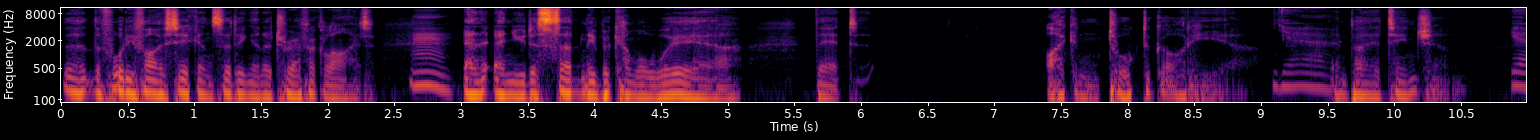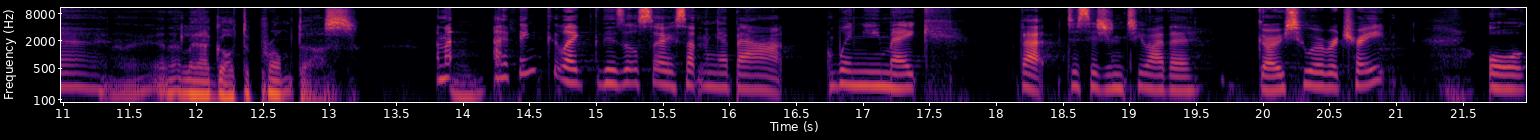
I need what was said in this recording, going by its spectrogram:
the the forty five seconds sitting in a traffic light, Mm. and and you just suddenly become aware that I can talk to God here Yeah. and pay attention, Yeah. you know, and allow God to prompt us. And Mm. I, I think like there's also something about when you make that decision to either go to a retreat or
